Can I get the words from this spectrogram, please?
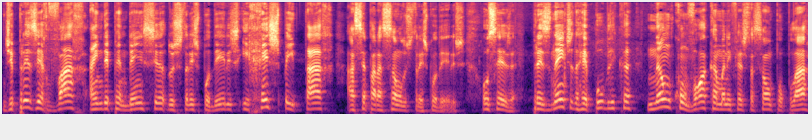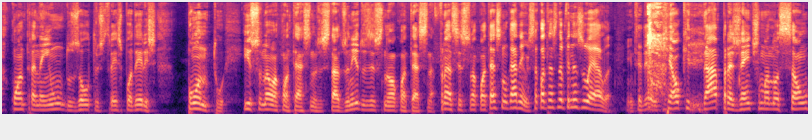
de preservar a independência dos três poderes e respeitar a separação dos três poderes. Ou seja, presidente da República não convoca a manifestação popular contra nenhum dos outros três poderes. Ponto. Isso não acontece nos Estados Unidos, isso não acontece na França, isso não acontece em lugar nenhum. Isso acontece na Venezuela, entendeu? Que é o que dá pra gente uma noção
